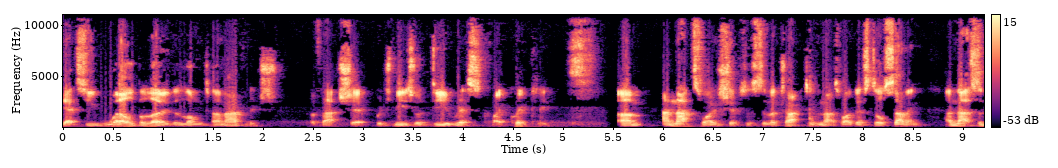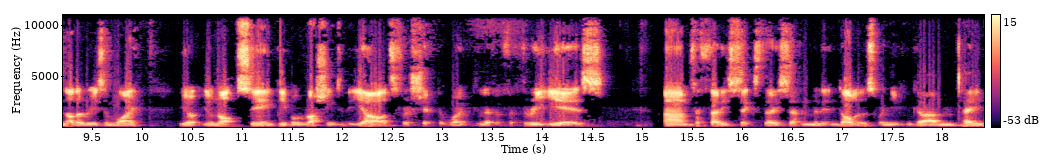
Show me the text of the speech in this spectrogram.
gets you well below the long term average of that ship, which means you're de risked quite quickly. Um, and that's why ships are still attractive and that's why they're still selling. And that's another reason why you're, you're not seeing people rushing to the yards for a ship that won't deliver for three years um, for 36, 37 million dollars when you can go out and pay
